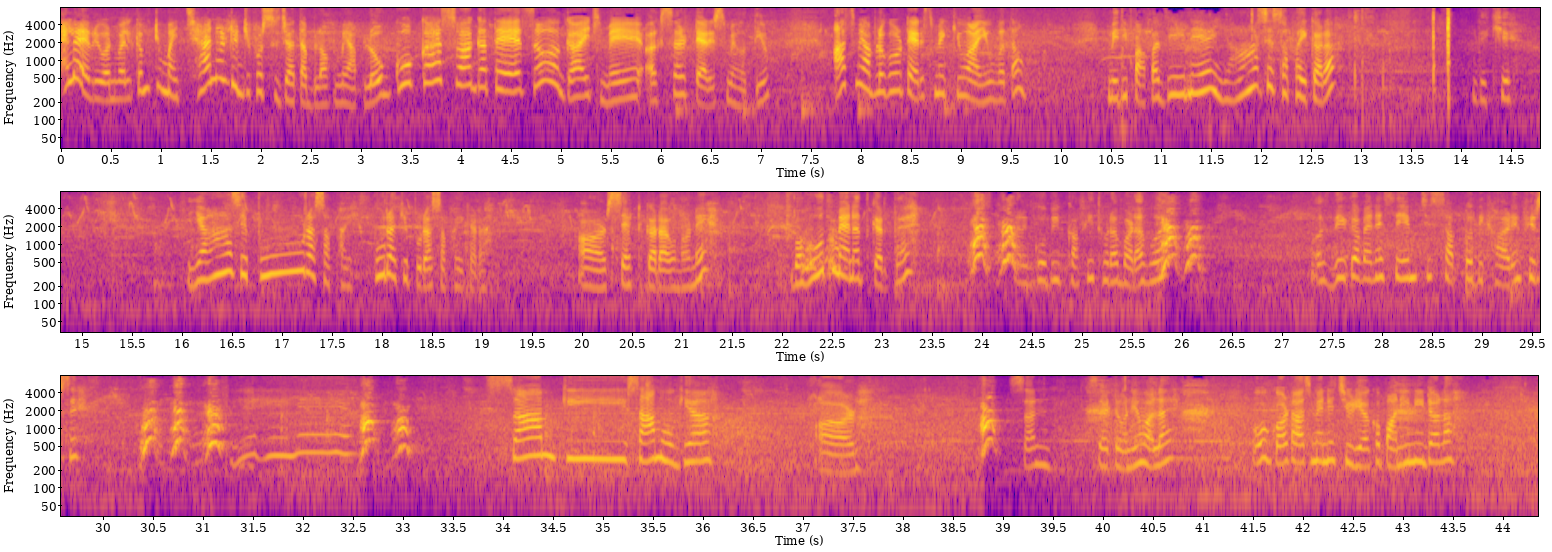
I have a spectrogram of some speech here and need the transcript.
Hello everyone welcome to my channel 24 Sujata blog में आप लोगों का स्वागत है। सो so, गाइज़ मैं अक्सर टेरेस में होती हूँ। आज मैं आप लोगों को टेरेस में क्यों आई हूँ बताऊँ? मेरी पापा जी ने यहाँ से सफ़ाई करा। देखिए यहाँ से पूरा सफ़ाई पूरा की पूरा सफ़ाई करा और सेट करा उन्होंने। बहुत मेहनत करता है। और गोभी काफ़ी थोड़ा बड़ा हुआ। उस का मैंने सेम चीज़ सबको दिखा रही हूँ फिर से। ये है ये। शाम की, शाम हो गया और सन सेट होने वाला है। ओ गॉड आज मैंने चिड़िया को पानी नहीं डाला।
